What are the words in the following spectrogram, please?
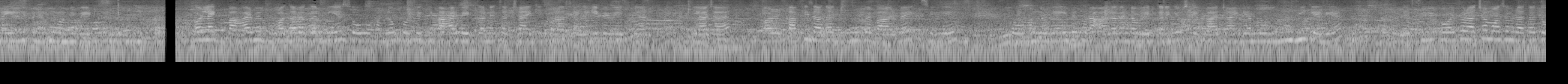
मैं यहीं पर हूँ, अभी वेट और लाइक बाहर में बहुत ज़्यादा गर्मी है सो हम लोग सोचे कि बाहर वेट करने से अच्छा है कि थोड़ा सा यहीं पर वेट किया किया जाए। और काफ़ी ज़्यादा धूप है बाहर में, इसीलिए तो हम लोग यहीं पे थोड़ा आधा घंटा वेट करेंगे, उसके बाद जाएँगे हम लोग मूवी के लिए। जैसे और थोड़ा अच्छा मौसम रहता तो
